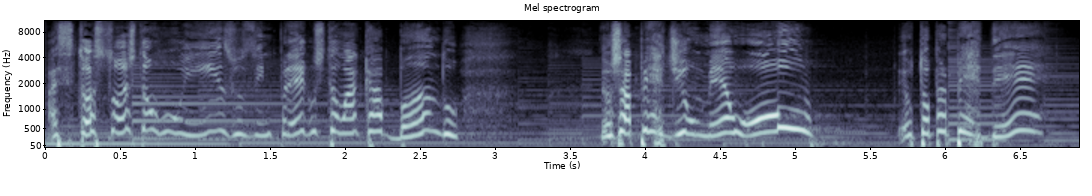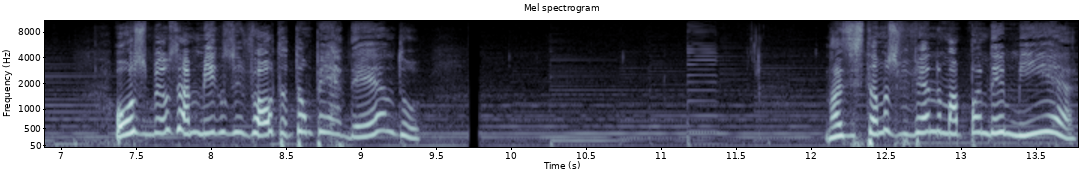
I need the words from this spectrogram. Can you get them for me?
As situações estão ruins, os empregos estão acabando. Eu já perdi o meu, ou eu estou para perder. Ou os meus amigos em volta estão perdendo. Nós estamos vivendo uma pandemia.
